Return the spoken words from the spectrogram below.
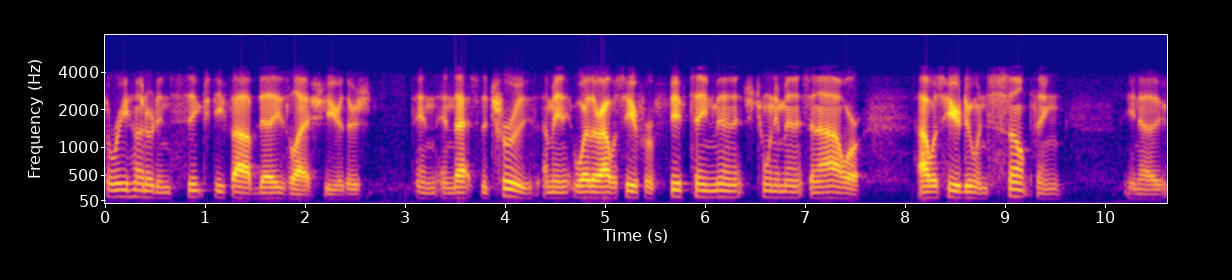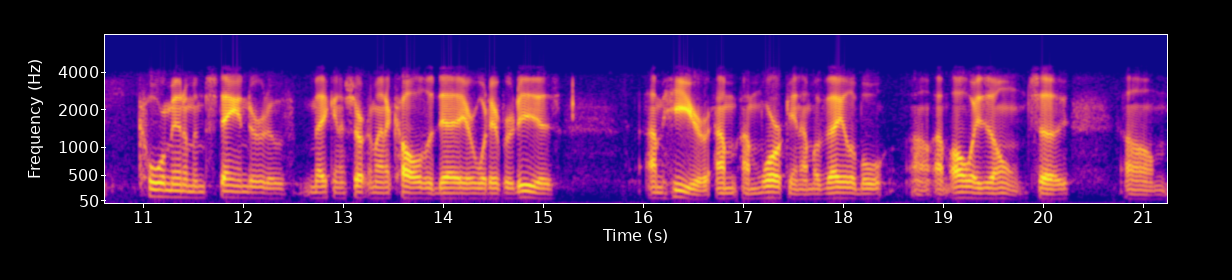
365 days last year. There's and and that's the truth. I mean, whether I was here for 15 minutes, 20 minutes, an hour, I was here doing something, you know, core minimum standard of making a certain amount of calls a day or whatever it is. I'm here. I'm I'm working. I'm available. Uh, I'm always on. So um,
